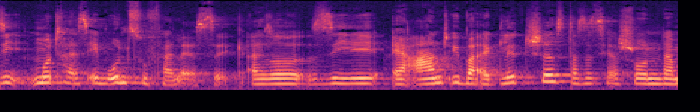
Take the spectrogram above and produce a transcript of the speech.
die Mutter ist eben unzuverlässig. Also sie erahnt überall Glitches, das ist ja schon, da,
